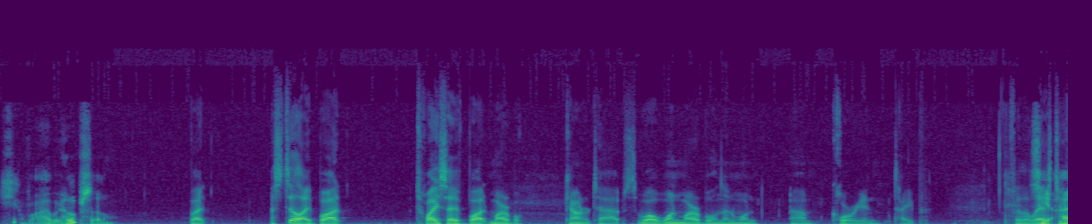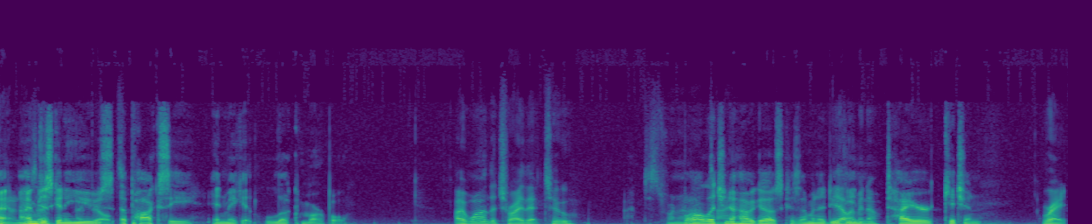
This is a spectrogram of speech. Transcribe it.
Yeah, well, I would hope so. But still, I bought twice. I've bought marble countertops. Well, one marble and then one um, Corian type. For the last See, two I, I'm just going to use built. epoxy and make it look marble. I wanted to try that too. Just running. Well, out I'll let you know how it goes because I'm going to do Yeah, the let me know. entire kitchen. Right.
